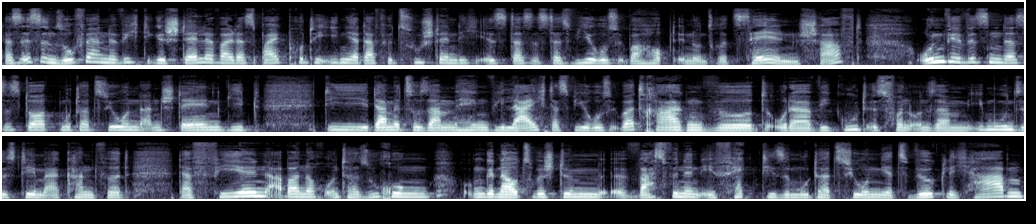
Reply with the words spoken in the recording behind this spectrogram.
Das ist insofern eine wichtige Stelle, weil das Spike-Protein ja dafür zuständig notwendig ist, dass es das Virus überhaupt in unsere Zellen schafft. Und wir wissen, dass es dort Mutationen an Stellen gibt, die damit zusammenhängen, wie leicht das Virus übertragen wird oder wie gut es von unserem Immunsystem erkannt wird. Da fehlen aber noch Untersuchungen, um genau zu bestimmen, was für einen Effekt diese Mutationen jetzt wirklich haben.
